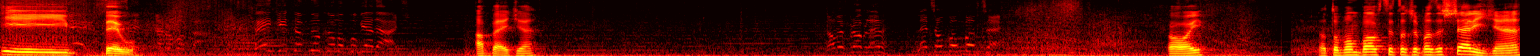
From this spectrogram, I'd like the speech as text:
I był. A będzie. Nowy problem! Lecą bombowce! Oj. No to bombowce to trzeba zeszczelić, nie?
